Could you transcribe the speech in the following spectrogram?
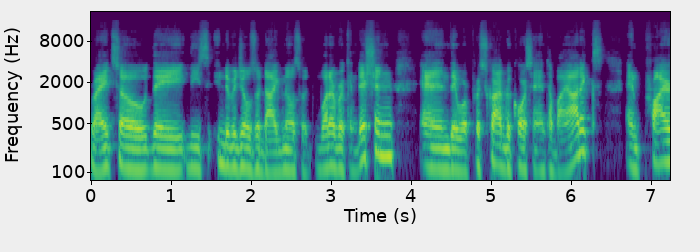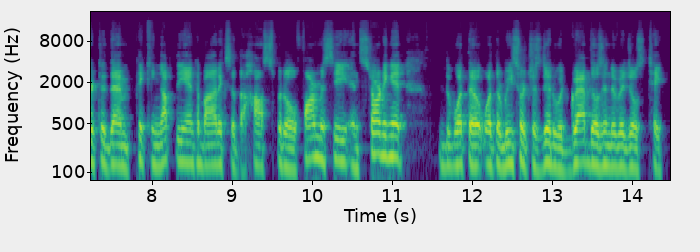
right so they these individuals were diagnosed with whatever condition and they were prescribed a course of antibiotics and prior to them picking up the antibiotics at the hospital pharmacy and starting it what the what the researchers did would grab those individuals take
